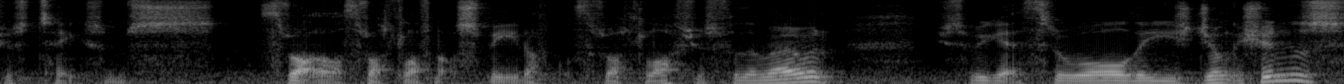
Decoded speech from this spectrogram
Just take some throttle, throttle off, not speed off, but throttle off just for the moment. Just so we get through all these junctions.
